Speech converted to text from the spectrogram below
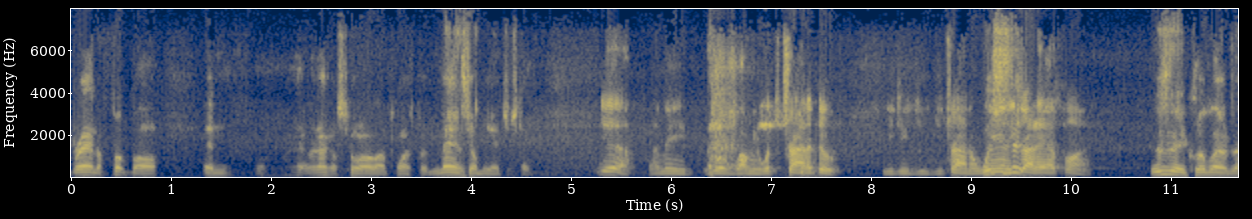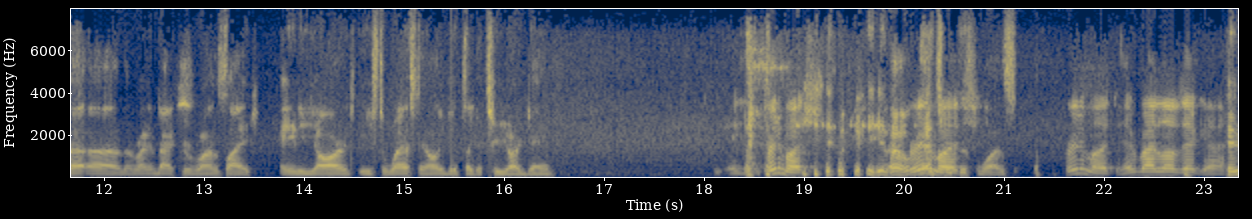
brand of football, and we're not gonna score all our points, but man, it's gonna be interesting. Yeah. I mean, what, I mean, what you trying to do? You you you, you trying to win? You trying to have fun? This is the equivalent of the uh, the running back who runs like 80 yards east to west and only gets like a two yard game. Pretty much. you know, Pretty that's what this was. Pretty much. Everybody loves that guy. He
